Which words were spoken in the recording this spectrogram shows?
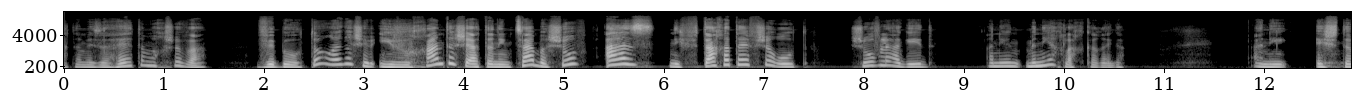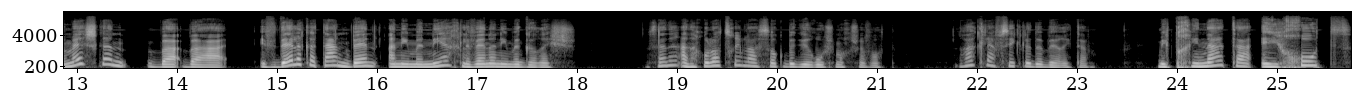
אתה מזהה את המחשבה, ובאותו רגע שהבחנת שאתה נמצא בה שוב, אז נפתחת האפשרות שוב להגיד, אני מניח לך כרגע. אני אשתמש כאן בהבדל הקטן בין אני מניח לבין אני מגרש. בסדר? אנחנו לא צריכים לעסוק בגירוש מחשבות, רק להפסיק לדבר איתם. מבחינת האיכות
